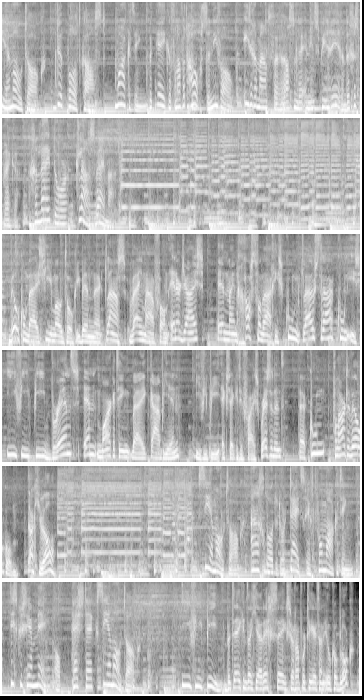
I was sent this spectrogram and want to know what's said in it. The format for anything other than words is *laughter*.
CMO Talk, de podcast. Marketing bekeken vanaf het hoogste niveau. Iedere maand verrassende en inspirerende gesprekken. Geleid door Klaas Wijma. Welkom bij CMO Talk. Ik ben eh, Klaas Wijma van Energize. En mijn gast vandaag is Koen Kluistra. Koen is EVP Brands en Marketing bij KPN. EVP Executive Vice President. Uh, Koen, van harte welkom. Dankjewel. CMO Talk, aangeboden door Tijdschrift voor Marketing. Discussieer mee op hashtag CMO Talk. EVP betekent dat jij rechtstreeks rapporteert aan Ilko Blok?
